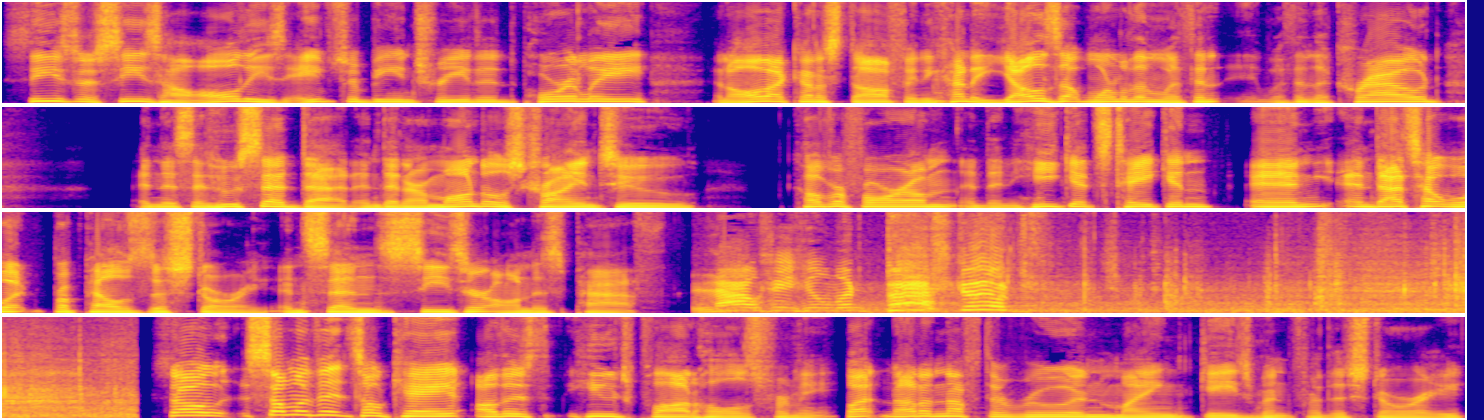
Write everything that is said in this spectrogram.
Caesar sees how all these apes are being treated poorly and all that kind of stuff, and he kind of yells at one of them within within the crowd and they said, Who said that? And then Armando's trying to cover for him, and then he gets taken. And and that's how what propels the story and sends Caesar on his path. Lousy human bastards! So some of it's okay, others huge plot holes for me, but not enough to ruin my engagement for the story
